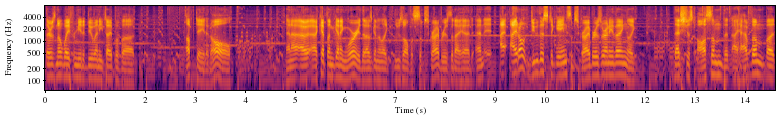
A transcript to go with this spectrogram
there's no way for me to do any type of, uh, update at all. And I, I kept on getting worried that I was to, like, lose all the subscribers that I had. And it, I, I don't do this to gain subscribers or anything. Like, that's just awesome that I have them. But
